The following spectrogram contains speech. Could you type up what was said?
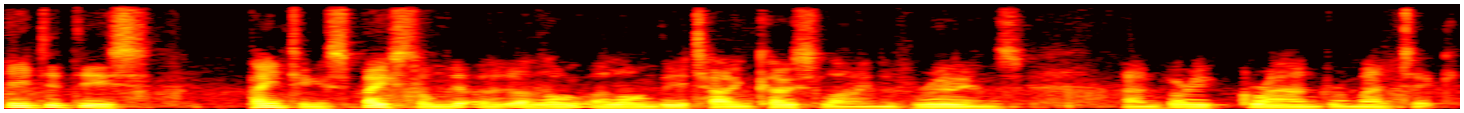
He did these paintings based on the, uh, along along the Italian coastline of ruins and very grand romantic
